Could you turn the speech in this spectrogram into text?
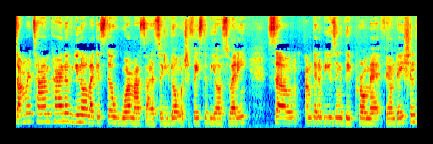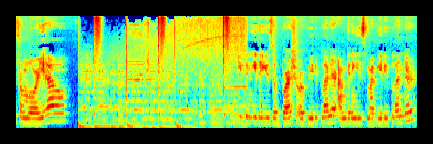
summertime kind of, you know, like it's still warm outside, so you don't want your face to be all sweaty. So I'm going to be using the Pro Matte Foundation from L'Oreal. You can either use a brush or a beauty blender. I'm going to use my beauty blender.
